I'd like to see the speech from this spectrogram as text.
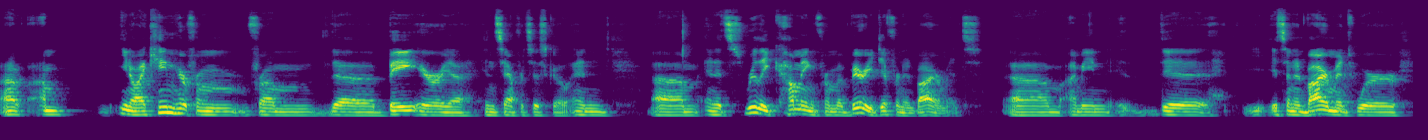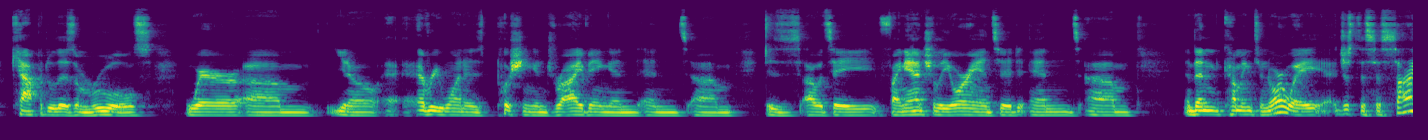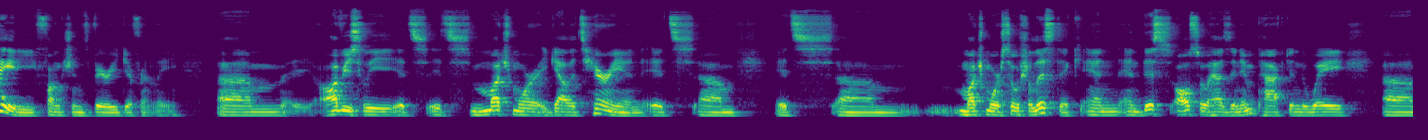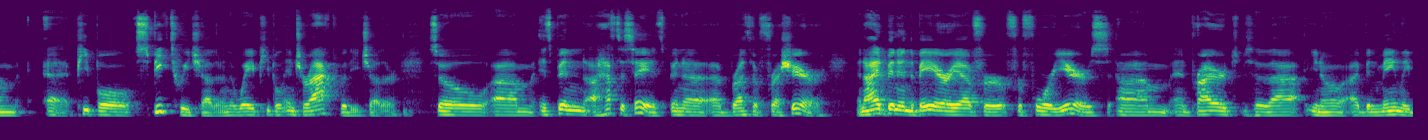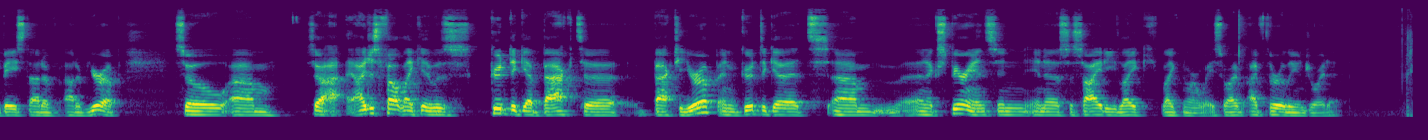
I, I'm you know I came here from from the Bay Area in San Francisco, and um, and it's really coming from a very different environment. Um, I mean, the it's an environment where capitalism rules, where um, you know everyone is pushing and driving and and um, is I would say financially oriented and um, and then coming to Norway, just the society functions very differently. Um, obviously, it's it's much more egalitarian. It's um, it's um, much more socialistic, and and this also has an impact in the way um, uh, people speak to each other and the way people interact with each other. So um, it's been, I have to say, it's been a, a, breath of fresh air. And I had been in the Bay Area for for four years, um, and prior to that, you know, I've been mainly based out of out of Europe. So um, so I, I just felt like it was good to get back to back to Europe and good to get um, an experience in in a society like like Norway. So I've I've thoroughly enjoyed it.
